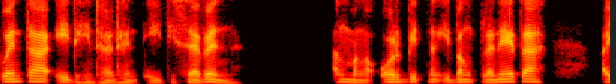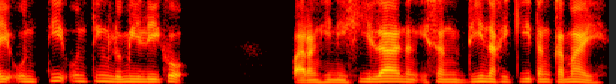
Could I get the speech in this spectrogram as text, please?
20887. Ang mga orbit ng ibang planeta ay unti-unting lumiliko, parang hinihila ng isang di nakikitang kamay.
